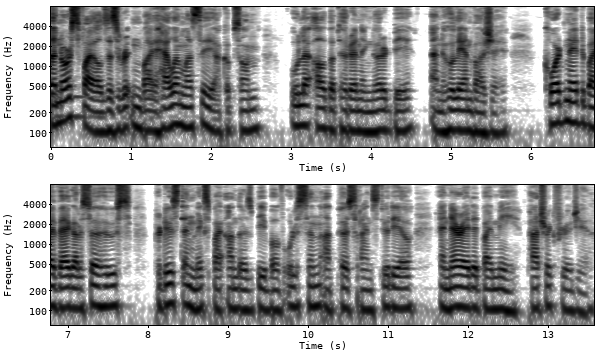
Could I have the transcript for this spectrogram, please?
The Norse Files is written by Helen Leslie Jacobsen, Ole Albert Rønning Nordby, and Julian Vage. Coordinated by Vegard Søhus, produced and mixed by Anders Bibov Olsen at Pøsrein Studio, and narrated by me, Patrick Farrugia.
